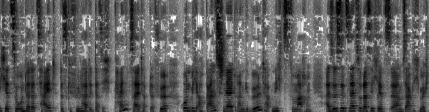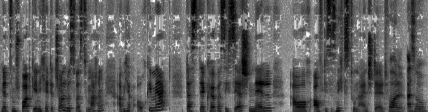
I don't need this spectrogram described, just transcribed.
ich jetzt so unter der Zeit das Gefühl hatte, dass ich keine Zeit habe dafür und mich auch ganz schnell dran gewöhnt habe, nichts zu machen. Also ist jetzt nicht so, dass ich jetzt ähm, sage, ich möchte nicht zum Sport gehen, ich hätte jetzt schon Lust, was zu machen, aber ich habe auch gemerkt, dass der Körper sich sehr schnell auch auf dieses Nichtstun einstellt. Voll. Also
